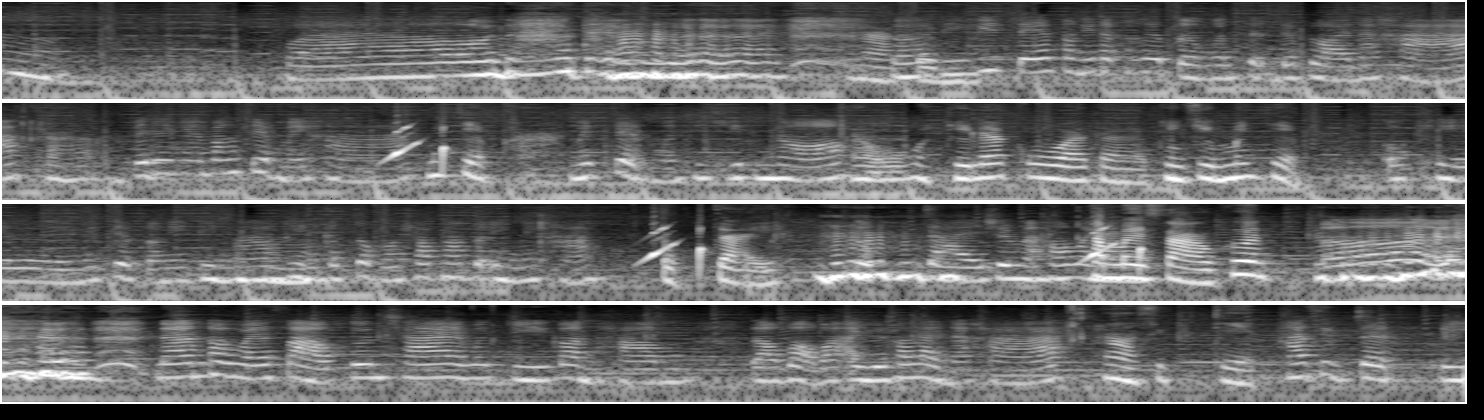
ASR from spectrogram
ง ว้าวหน้าเต็มเลยห นาสวัเต็สมดีพี่เจฟตอนนี้เราก็คือเติมกันเสร็จเรียบร้อยนะคะ ค่ะ เป็นยังไงบ้างเจ็บไหมคะ ไม่เจ็บค่ะไม่เจ็บเหมือนที่คิดเนาะแล้วทีแรกกลัวแต่จริง ๆ ไม่เจ็บ โอเคเลย ไม่เจ็บตอนนี้ดีมากอืมเห็นกระจกแล้วชอบหน้าตัวเองไหมคะตกใจตกใจใช่ไหมเพราะว่าทำไมสาวขึ้น เออ นั่นทำไมสาวขึ้นใช่ เมื่อกี้ก่อนทำเราบอกว่าอายุเท่าไหร่นะคะ57 57 ปี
